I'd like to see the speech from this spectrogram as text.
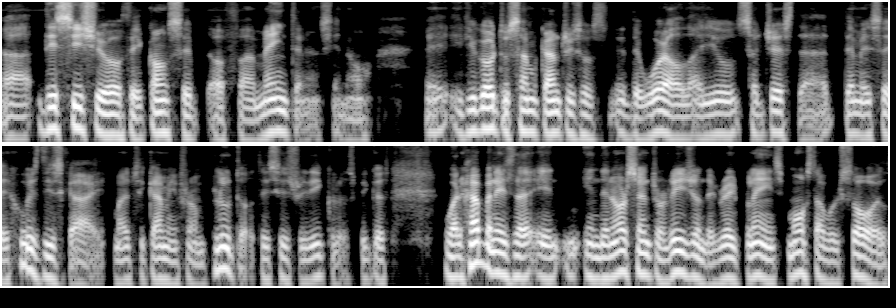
Uh, this issue of the concept of uh, maintenance, you know, eh, if you go to some countries of the world and you suggest that, they may say, who is this guy? Might be coming from Pluto. This is ridiculous because what happened is that in, in the north central region, the Great Plains, most of our soils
